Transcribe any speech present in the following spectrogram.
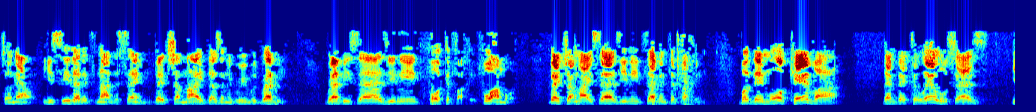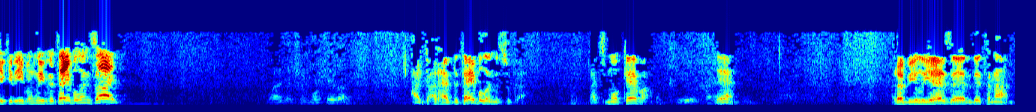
So now, you see that it's not the same. Bet Shammai doesn't agree with Rebbe. Rebbe says you need four tefachim, four amot. Bet Shammai says you need seven tefachim. But they're more keva than Bet Hillel who says you could even leave the table inside. Why is it more keva? I gotta have the table in the sukkah. That's more keva. Yeah. Rabbi Eliezer the Tanan.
